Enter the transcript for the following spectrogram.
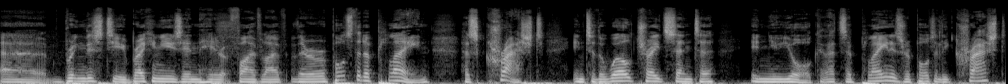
uh, bring this to you. Breaking news in here at Five Live. There are reports that a plane has crashed into the World Trade Center in New York. That's a plane has reportedly crashed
